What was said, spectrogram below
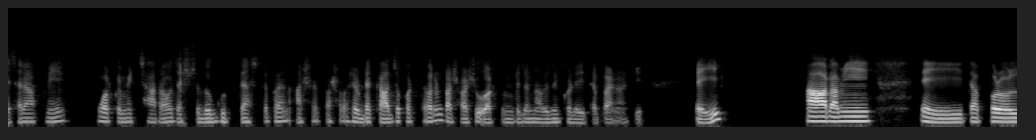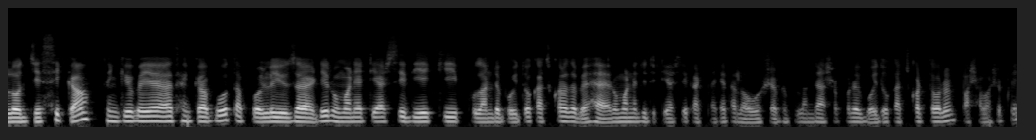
এছাড়া আপনি ওয়ার্ক পারমিট ছাড়াও জাস্ট শুধু ঘুরতে আসতে পারেন। আসার পাশাপাশি আপনি কাজও করতে পারেন। পাশাপাশি ওয়ার্ক পারমিটের জন্য আবেদন করে দিতে পারেন আর কি। এই। আর আমি এই, তারপর হলো জেসিকা। থ্যাংক ইউ ভাইয়া থ্যাংক ইউ আপু। তারপর হলো ইউজার আইডি রোমানিয়া টিআরসি দিয়ে কি পোল্যান্ডে বৈধ কাজ করা যাবে? হ্যাঁ রোমানিয়া যদি টিআরসি কার্ড থাকে তাহলে অবশ্যই আপনি পোল্যান্ডে আসার পরে বৈধ কাজ করতে পারবেন। পাশাপাশি আপনি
